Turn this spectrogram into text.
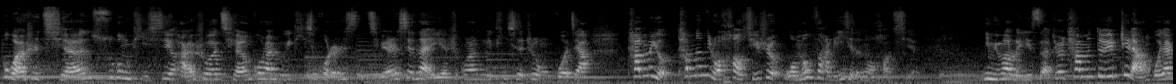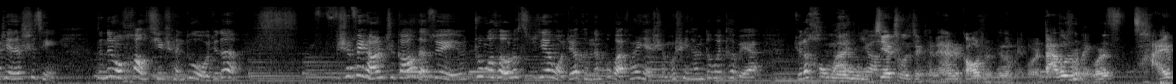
不管是前苏共体系，还是说前共产主义体系，或者是即便是现在也是共产主义体系的这种国家，他们有他们的那种好奇，是我们无法理解的那种好奇。你明白我的意思？就是他们对于这两个国家之间的事情的那种好奇程度，我觉得是非常之高的。所以中国和俄罗斯之间，我觉得可能不管发生点什么事情，他们都会特别觉得好玩。你接触的这肯定还是高水平的美国人，大多数美国人才。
